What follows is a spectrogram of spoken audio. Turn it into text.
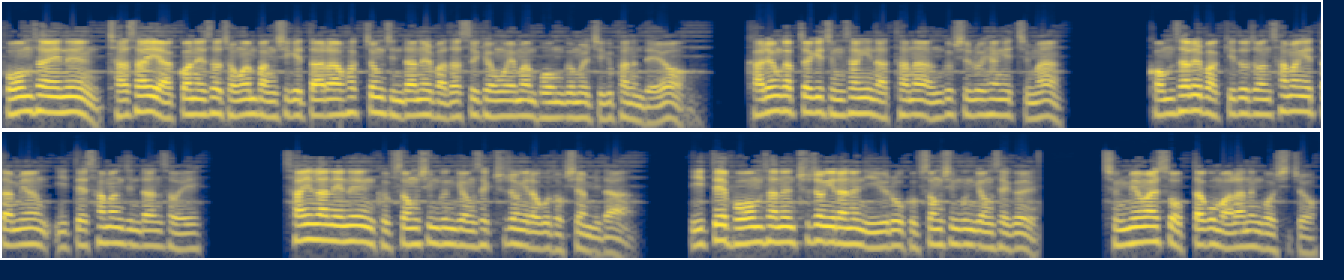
보험사에는 자사의 약관에서 정한 방식에 따라 확정 진단을 받았을 경우에만 보험금을 지급하는데요. 가령 갑자기 증상이 나타나 응급실로 향했지만 검사를 받기도 전 사망했다면 이때 사망진단서에 사인란에는 급성심근경색 추정이라고 적시합니다. 이때 보험사는 추정이라는 이유로 급성심근경색을 증명할 수 없다고 말하는 것이죠.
